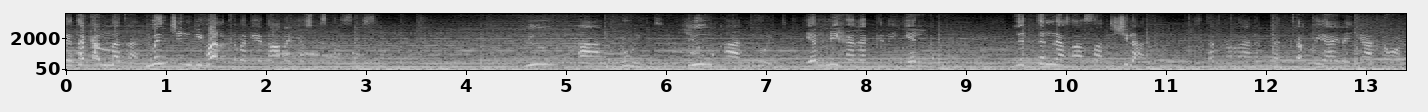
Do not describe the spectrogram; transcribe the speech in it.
የተቀመጠ ምንጭ እንዲፈልቅ በጌታ በኢየሱስ ክርስቶስ you can do it you can do it የሚከለክል የለም። ልትነሳሳ ትችላለህ። የተጠራንበት ጥሪ ኃይለኛ እንደሆነ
